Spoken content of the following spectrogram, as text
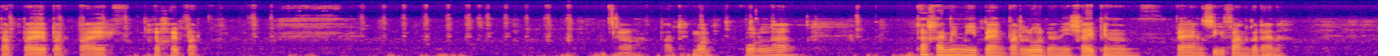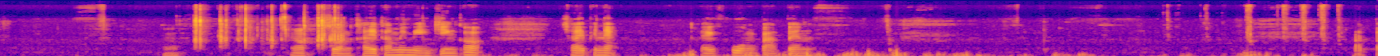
ปัดไปปัดไป ค่อยๆปัดอ่าปัดให้หมดบนล่าง ถ้าใครไม่มีแปรงปัดลวดแบบนี้ใช้เป็นแปรงสีฟันก็ได้นะ ส่วนใครถ้าไม่มีจริงก็ใช้เป็นเนี่ยไขควงปากเป็นปัดไป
